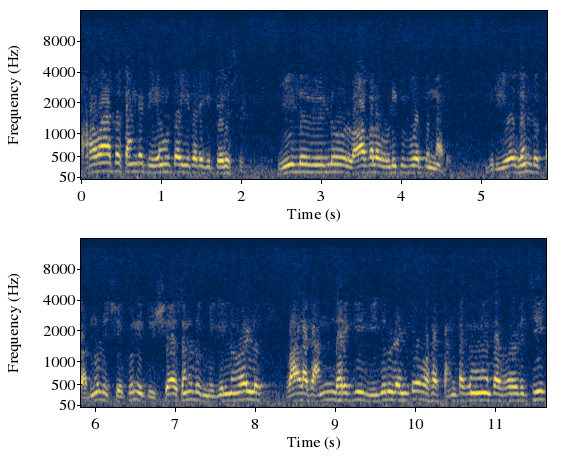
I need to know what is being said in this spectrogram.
తర్వాత సంగతి ఏమిటో ఇతడికి తెలుసు. వీళ్ళు వీళ్ళు లోపల ఉడికిపోతున్నారు. దుర్యోధనుడు కర్ణుడు శకుని దుశ్శాసనుడు మిగిలిన వాళ్ళు వాళ్ళకందరికీ విదురుడంటే ఒక కంటకమే తప్పడిచి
